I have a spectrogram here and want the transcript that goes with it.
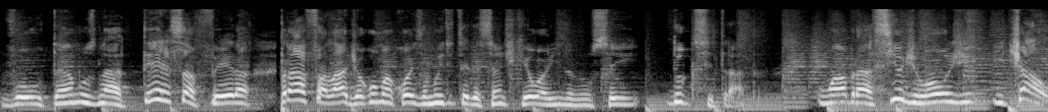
Voltamos na terça-feira para falar de alguma coisa muito interessante que eu ainda não sei do que se trata. Um abracinho de longe e tchau!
